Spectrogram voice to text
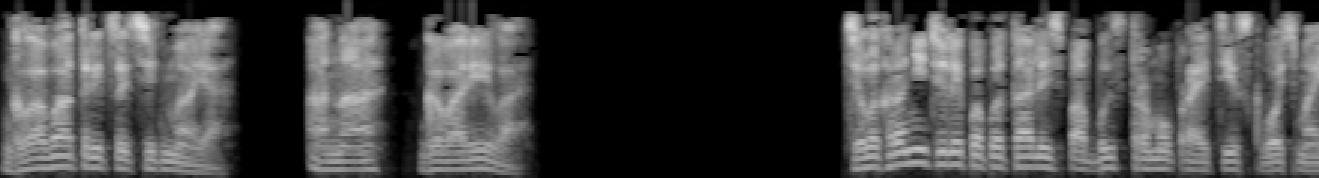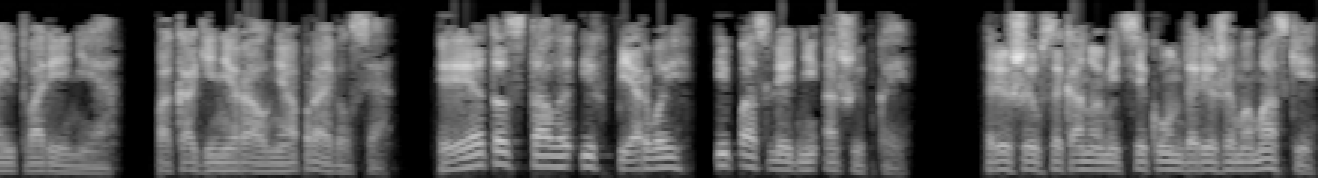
Глава 37. Она говорила. Телохранители попытались по-быстрому пройти сквозь мои творения, пока генерал не оправился, и это стало их первой и последней ошибкой. Решив сэкономить секунды режима маски,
